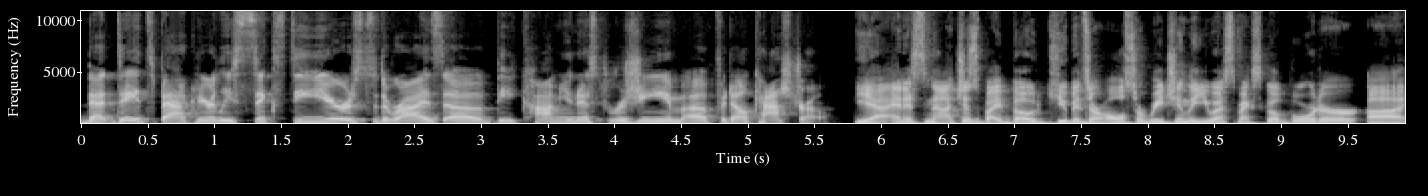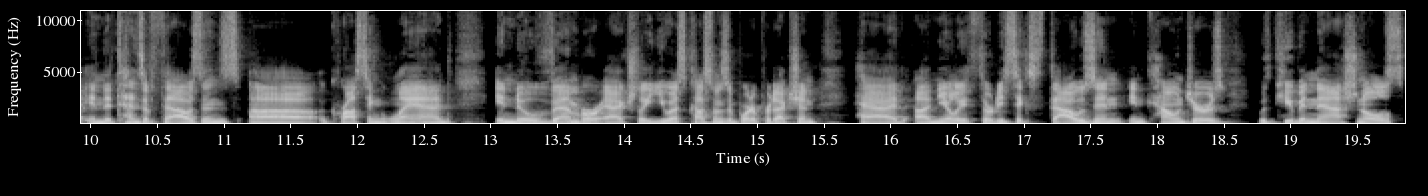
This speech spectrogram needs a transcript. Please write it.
that dates back nearly 60 years to the rise of the communist regime of Fidel Castro. Yeah, and it's not just by boat. Cubans are also reaching the U.S. Mexico border uh, in the tens of thousands uh, crossing land. In November, actually, U.S. Customs and Border Protection had uh, nearly 36,000 encounters with Cuban nationals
